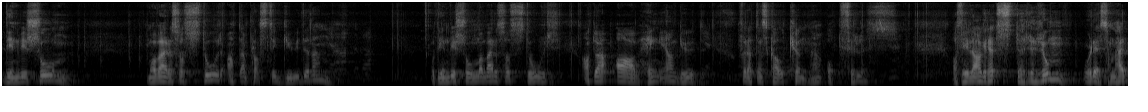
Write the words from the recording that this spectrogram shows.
Din visjon må være så stor at det er plass til Gud i den. Og din visjon må være så stor at du er avhengig av Gud for at den skal kunne oppfylles. At vi lager et større rom hvor det som er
